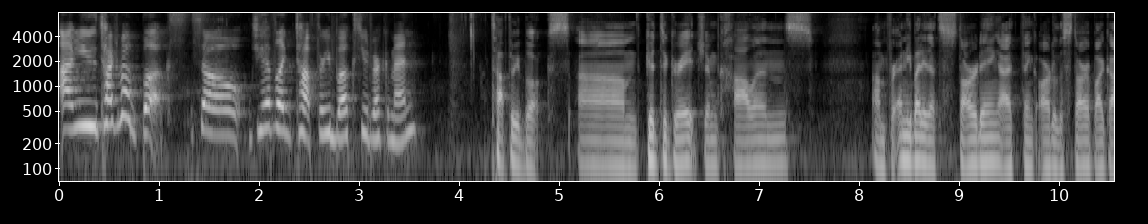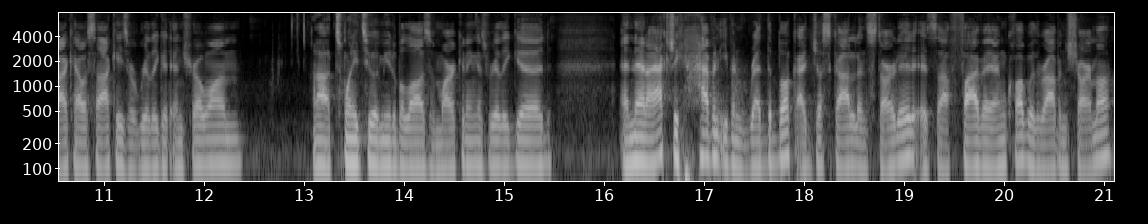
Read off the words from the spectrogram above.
Um, you talked about books. So, do you have like top three books you'd recommend? Top three books. Um, Good to Great, Jim Collins. Um, for anybody that's starting, I think Art of the Start by Guy Kawasaki is a really good intro one. Uh, 22 Immutable Laws of Marketing is really good. And then I actually haven't even read the book. I just got it and started. It's a 5 a.m. Club with Robin Sharma.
